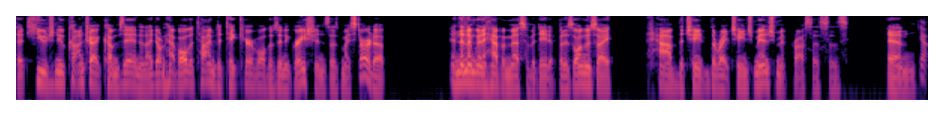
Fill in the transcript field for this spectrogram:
that huge new contract comes in and I don't have all the time to take care of all those integrations as my startup. And then I'm going to have a mess of a data. But as long as I have the change the right change management processes and Yeah.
